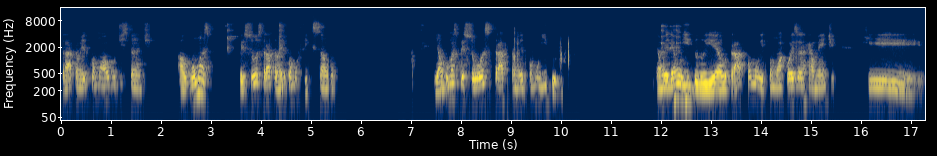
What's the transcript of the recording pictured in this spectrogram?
Tratam ele como algo distante. Algumas pessoas tratam ele como ficção. E algumas pessoas tratam ele como ídolo. Então, ele é um ídolo e eu trato como, como uma coisa realmente que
